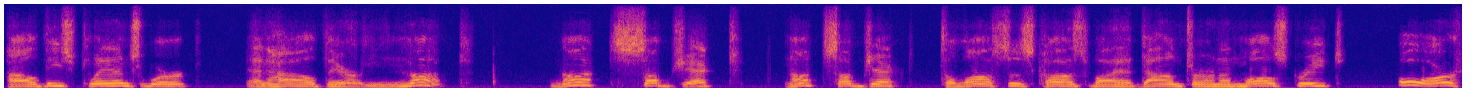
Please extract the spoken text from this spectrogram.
how these plans work and how they're not not subject not subject to losses caused by a downturn on Wall Street or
